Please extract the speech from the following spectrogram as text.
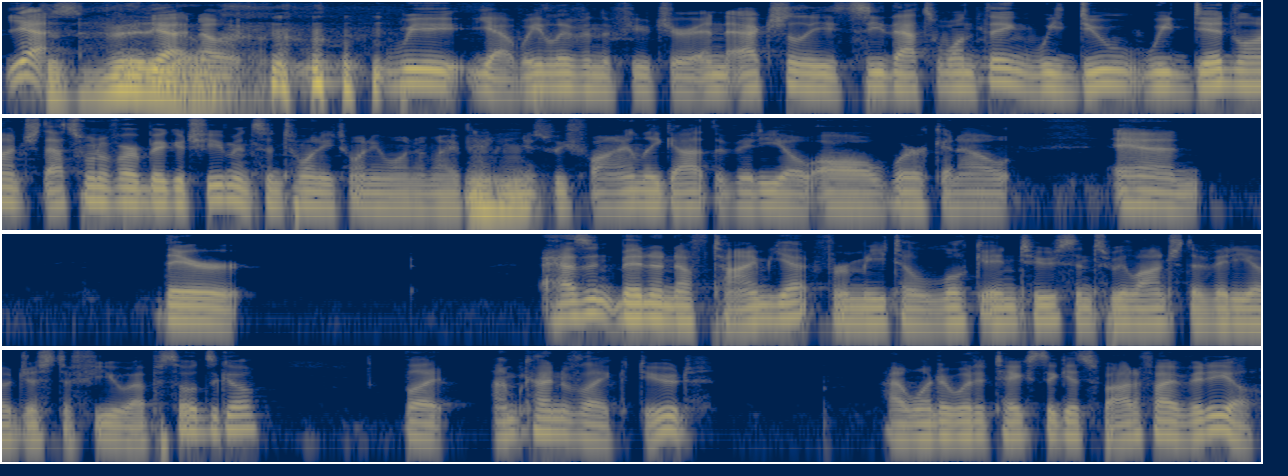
Yeah, yeah, no, we yeah we live in the future, and actually, see that's one thing we do. We did launch. That's one of our big achievements in 2021, in my opinion, Mhm. is we finally got the video all working out, and there hasn't been enough time yet for me to look into since we launched the video just a few episodes ago. But I'm kind of like, dude, I wonder what it takes to get Spotify video.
